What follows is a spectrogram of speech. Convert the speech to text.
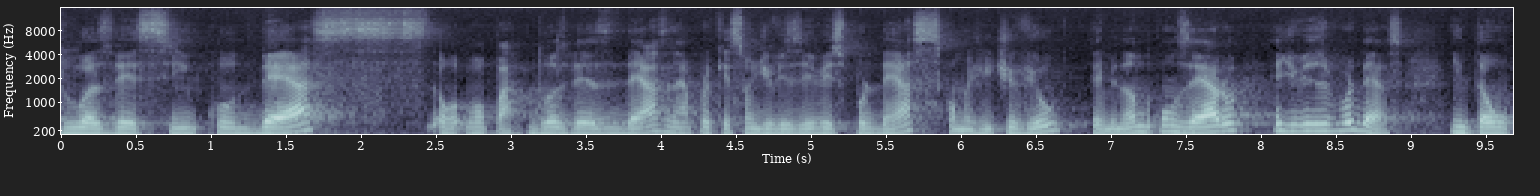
2 uh, vezes 5, 10. Opa, 2 vezes 10, né? Porque são divisíveis por 10, como a gente viu. Terminando com zero, é divisível por 10. Então,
